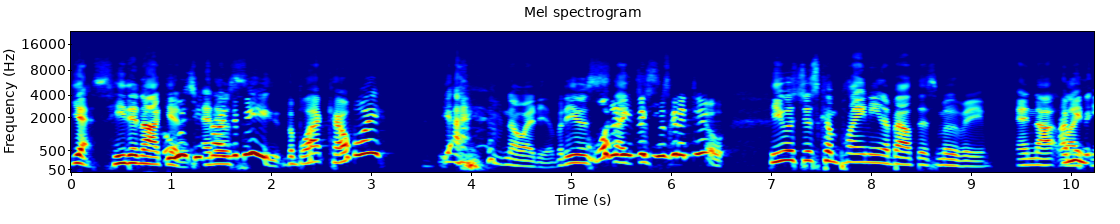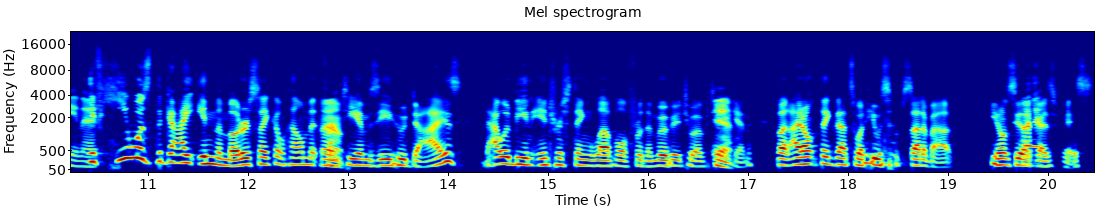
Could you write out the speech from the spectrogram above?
Yes, he did not get Who was he it trying to be? The black cowboy? Yeah, I have no idea. But he was What did like, he think just- he was going to do? he was just complaining about this movie and not I liking mean, it. if he was the guy in the motorcycle helmet from Yeah. TMZ who dies, that would be an interesting level for the movie to have Yeah. taken. But I don't think that's what he was upset about. You don't see that But- guy's face.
